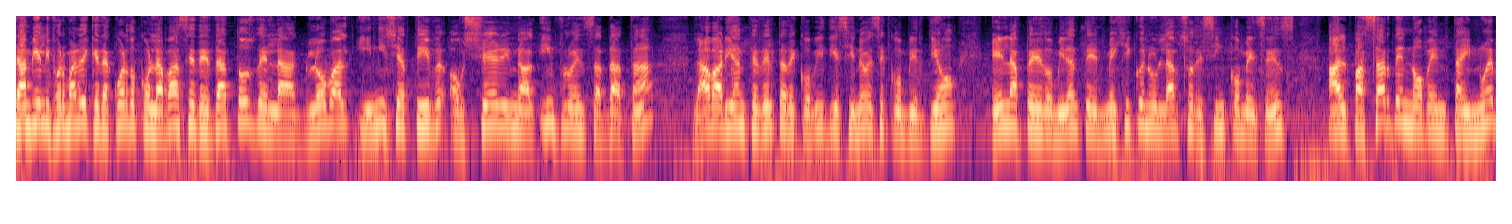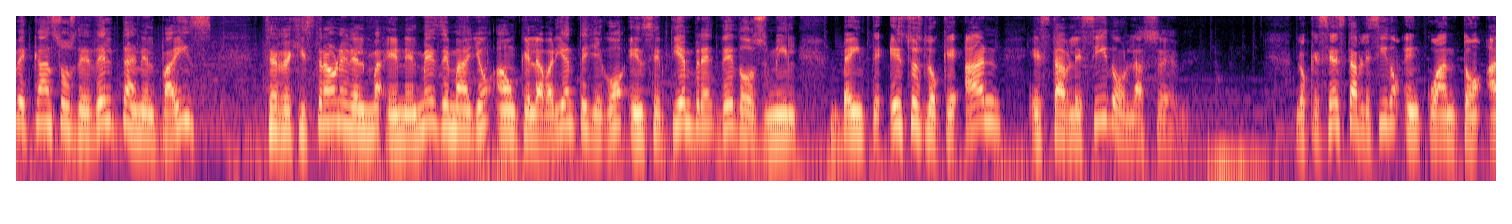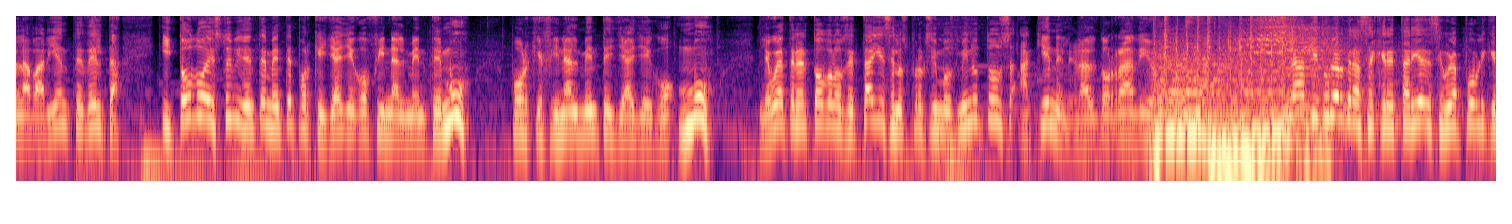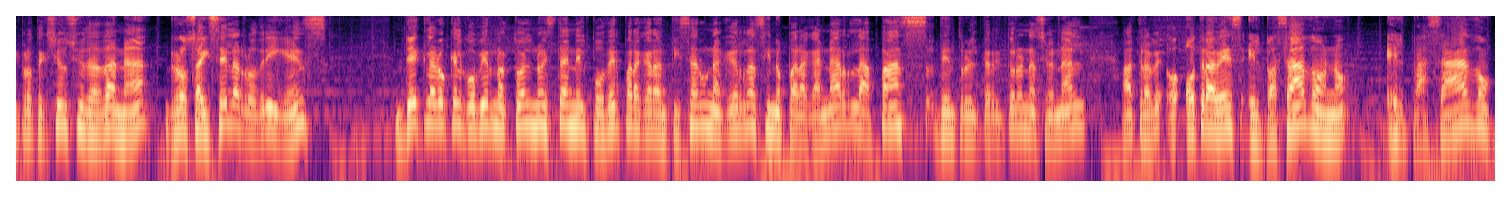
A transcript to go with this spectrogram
También le informaré que de acuerdo con la base de datos de la Global Initiative of Sharing Influenza Data, la variante Delta de COVID-19 se convirtió en la predominante en México en un lapso de cinco meses, al pasar de 99 casos de Delta en el país. Se registraron en el, en el mes de mayo, aunque la variante llegó en septiembre de 2020. Esto es lo que han establecido las... Eh, lo que se ha establecido en cuanto a la variante Delta. Y todo esto evidentemente porque ya llegó finalmente Mu, porque finalmente ya llegó Mu. Le voy a tener todos los detalles en los próximos minutos aquí en el Heraldo Radio. La titular de la Secretaría de Seguridad Pública y Protección Ciudadana, Rosa Isela Rodríguez, declaró que el gobierno actual no está en el poder para garantizar una guerra, sino para ganar la paz dentro del territorio nacional a través otra vez el pasado, ¿no? El pasado.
